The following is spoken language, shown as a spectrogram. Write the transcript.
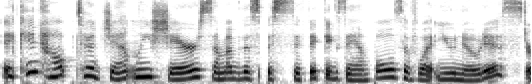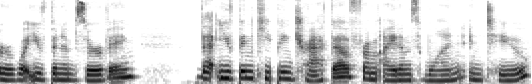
It can help to gently share some of the specific examples of what you noticed or what you've been observing that you've been keeping track of from items one and two.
